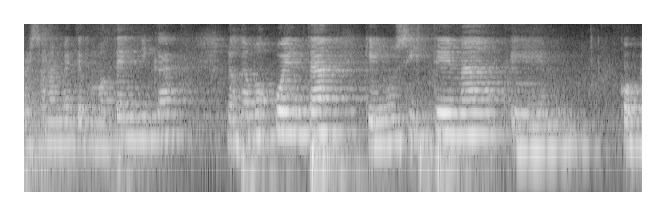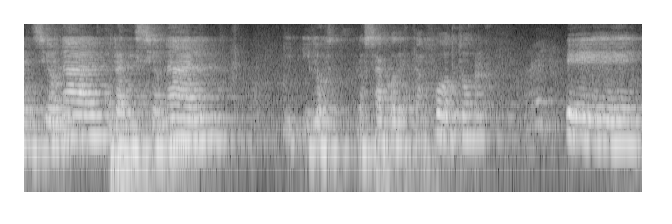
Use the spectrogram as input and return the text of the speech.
personalmente como técnica, nos damos cuenta que en un sistema eh, convencional, tradicional, y, los, saco de esta foto, eh,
